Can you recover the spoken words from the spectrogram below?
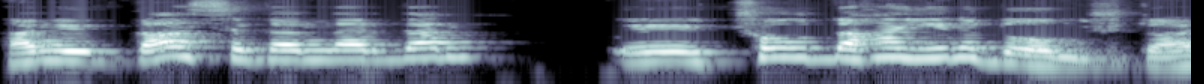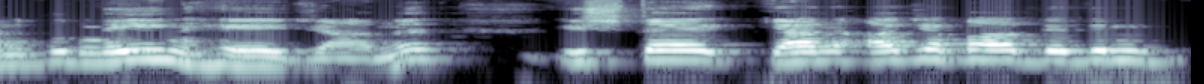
hani dans edenlerden e, çoğu daha yeni doğmuştu. Hani bu neyin heyecanı? İşte yani acaba dedim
